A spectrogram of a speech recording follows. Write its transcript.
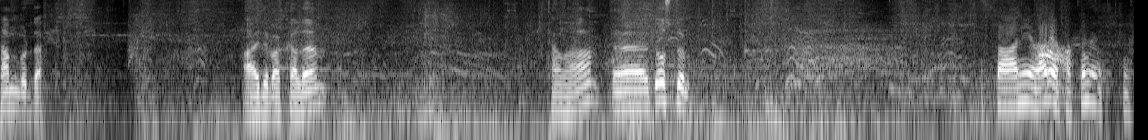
Tam burada. Haydi bakalım. Tamam. Ee, dostum Saniye var ya yok çünkü.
